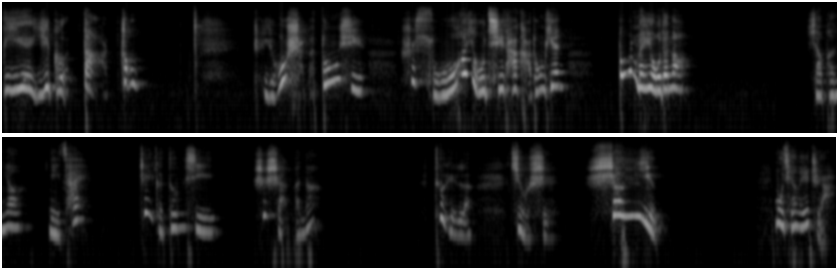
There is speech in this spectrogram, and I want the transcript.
憋一个大招。这有什么东西是所有其他卡通片都没有的呢？小朋友，你猜这个东西是什么呢？对了，就是声音。目前为止啊。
